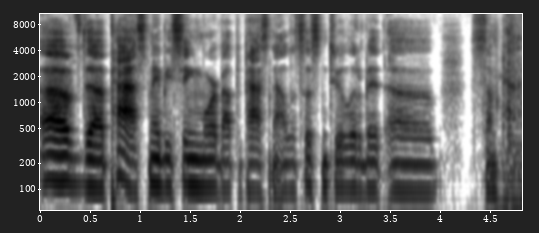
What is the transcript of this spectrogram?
of the past. Maybe seeing more about the past now. Let's listen to a little bit of sometimes.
